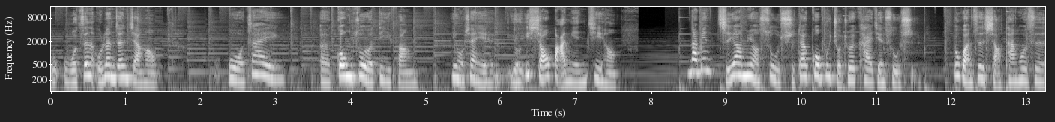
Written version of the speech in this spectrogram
我我真的我认真讲哦，我在。呃，工作的地方，因为我现在也有一小把年纪哈，那边只要没有素食，但过不久就会开一间素食，不管是小摊或是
